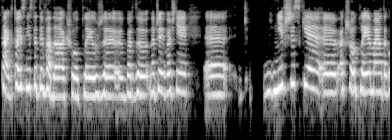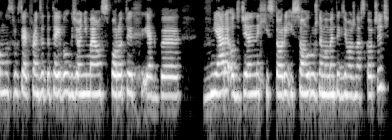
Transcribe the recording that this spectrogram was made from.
Tak, to jest niestety wada actual playu, że bardzo, znaczy właśnie e, nie wszystkie e, actual playe mają taką konstrukcję jak Friends at the Table, gdzie oni mają sporo tych jakby w miarę oddzielnych historii i są różne momenty, gdzie można wskoczyć.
